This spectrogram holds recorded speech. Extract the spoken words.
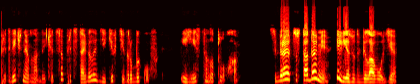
Предвечная владычица представила диких тигр-быков, и ей стало плохо. Собираются стадами и лезут в беловодье,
